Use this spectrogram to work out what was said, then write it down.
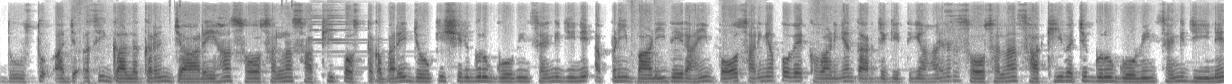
ਦੋਸਤੋ, ਅੱਜ ਅਸੀਂ ਗੱਲ ਕਰਨ ਜਾ ਰਹੇ ਹਾਂ 100 ਸਾਲਾਂ ਸਾਖੀ ਪੁਸਤਕ ਬਾਰੇ, ਜੋ ਕਿ ਸ੍ਰੀ ਗੁਰੂ ਗੋਬਿੰਦ ਸਿੰਘ ਜੀ ਨੇ ਆਪਣੀ ਬਾਣੀ ਦੇ ਰਾਹੀਂ ਬਹੁਤ ਸਾਰੀਆਂ ਭਵਿੱਖਬਾਣੀਆਂ ਦਰਜ ਕੀਤੀਆਂ ਹਨ। 100 ਸਾਲਾਂ ਸਾਖੀ ਵਿੱਚ ਗੁਰੂ ਗੋਬਿੰਦ ਸਿੰਘ ਜੀ ਨੇ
